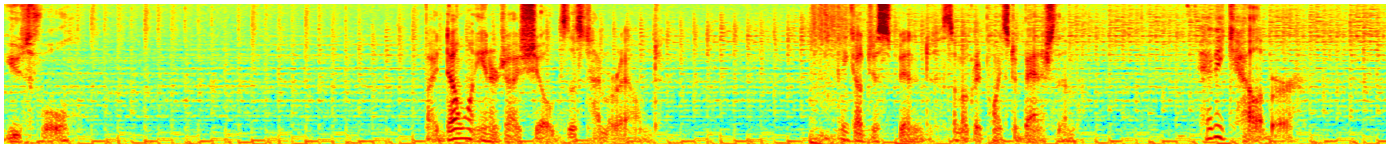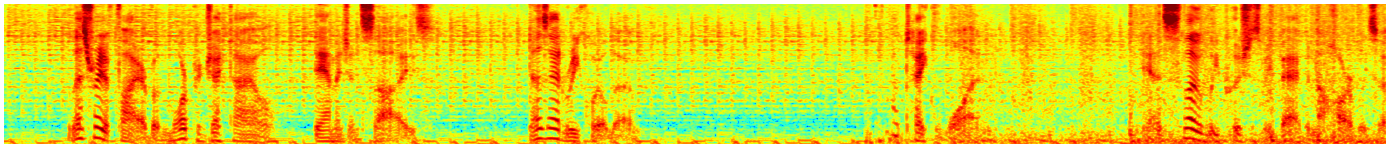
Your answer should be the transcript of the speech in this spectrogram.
useful. But I don't want energized shields this time around. I think I'll just spend some upgrade points to banish them. Heavy caliber. Less rate of fire, but more projectile damage and size. Does add recoil though. I'll take one. Yeah, it slowly pushes me back, but not horribly so.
